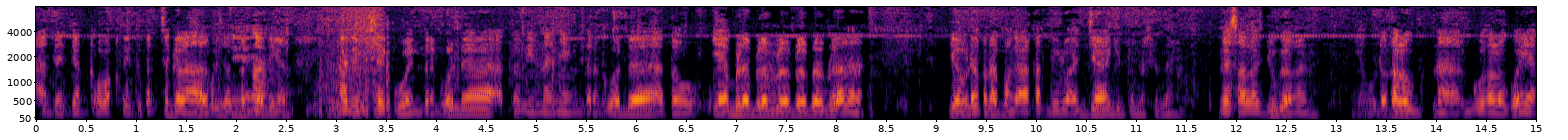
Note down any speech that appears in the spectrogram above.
ada jangka waktu itu kan segala hal bisa Iya. terjadi kan. Ada bisa gue yang tergoda atau ninanya yang tergoda atau ya bla bla bla bla bla bla lah. Ya udah kenapa nggak akad dulu aja gitu maksudnya? Nggak salah juga kan? Ya udah kalau nah gue kalau gue ya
